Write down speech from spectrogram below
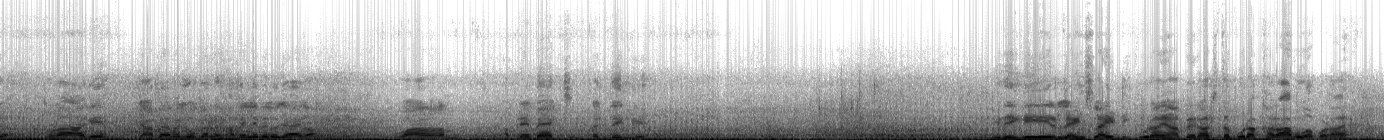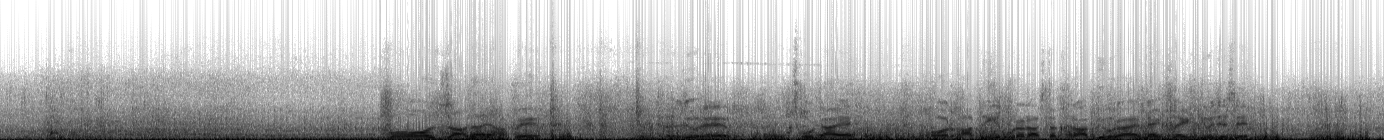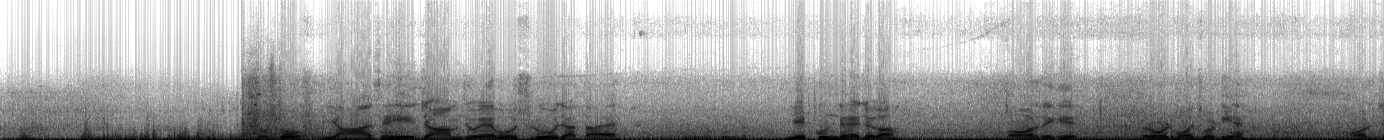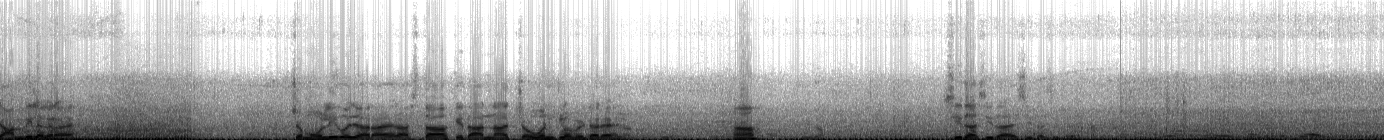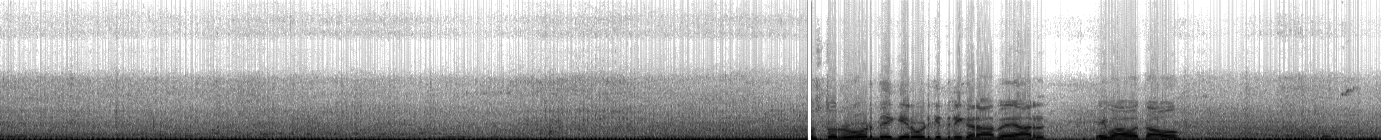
थोड़ा आगे, जहाँ पे हमें लॉकर अवेलेबल हो जाएगा, वहाँ हम अपने बैग रख देंगे। ये देखिए, ये लैंडस्लाइड पूरा यहाँ पे, रास्ता पूरा ख़राब हुआ पड़ा है। बहुत ज़्यादा यहाँ पे, जो है, छोटा है। और आप देखिए, पूरा रास्ता ख़राब भी हो रहा है लैंडस्लाइड की वजह से। दोस्तों, यहाँ से ही जाम जो है, वो शुरू हो जाता है। ये कुंड है जगह। और देखिए, रोड बहुत छोटी है, और जाम भी लग रहा है। चमोली को जा रहा है रास्ता केदारनाथ चौवन किलोमीटर है। हाँ सीधा सीधा। है? सीधा। सीधा जाना है दोस्तों रोड देखिए रोड कितनी ख़राब है यार। एक बार बताओ।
